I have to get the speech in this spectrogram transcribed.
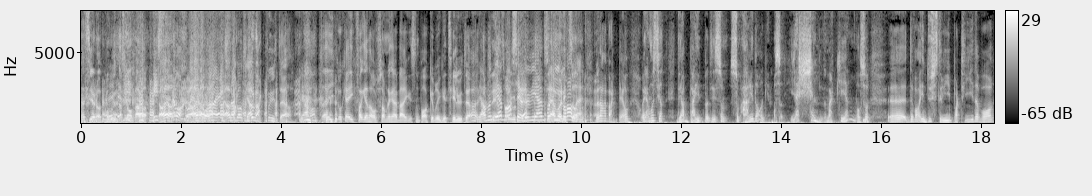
jeg sier det. Kom ut av skapet her, da. Ja, ja. jeg har, vært på Utøya. Jeg gikk, okay, jeg gikk fra generalforsamlinga i Bergesen på Aker Brygge til Utøya. Ja, men det er bra, ser du, vi er på for alle. sånn- Men jeg har vært det òg. Og jeg må si at det Arbeiderpartiet som, som er i dag altså, Jeg kjenner meg ikke igjen. Altså, eh, det var industriparti, det var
